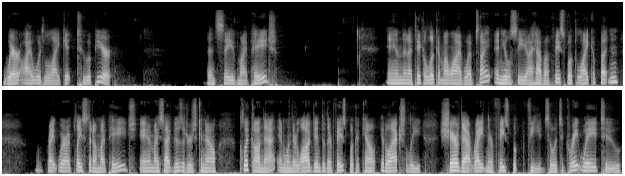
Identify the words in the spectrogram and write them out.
where I would like it to appear. Then save my page. And then I take a look at my live website and you'll see I have a Facebook like button right where I placed it on my page, and my site visitors can now click on that, and when they're logged into their Facebook account, it'll actually share that right in their Facebook feed. So it's a great way to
